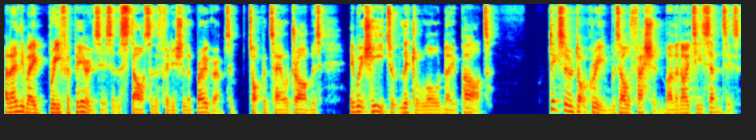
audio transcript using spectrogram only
and only made brief appearances at the start and the finish of the programme to top and tail dramas in which he took little or no part. Dixon of Dock Green was old fashioned by the 1970s,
